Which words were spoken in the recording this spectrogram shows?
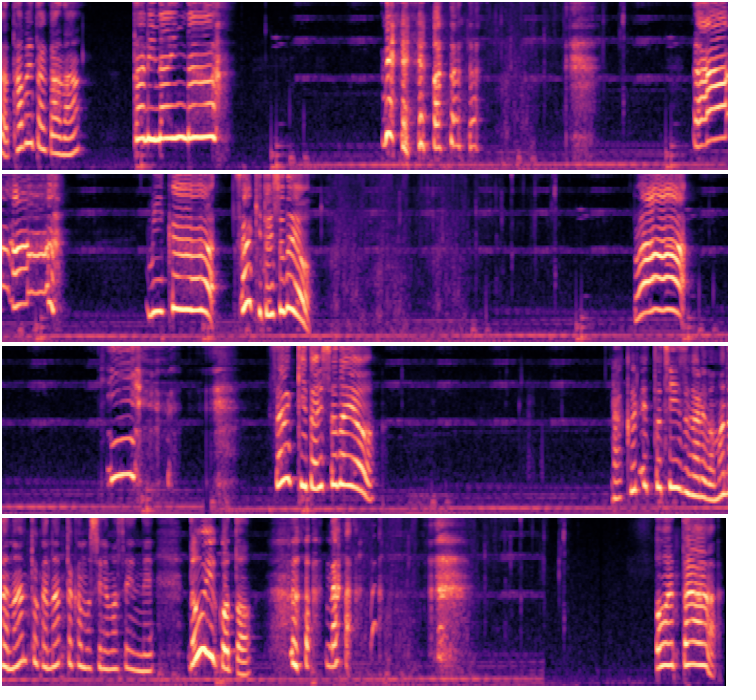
か食べたかな？足りないんだ。ねえ、まただ。あーミカさっきと一緒だよ。わあひーさっきと一緒だよ。ラクレットチーズがあればまだなんとかなったかもしれませんね。どういうことな、終わった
